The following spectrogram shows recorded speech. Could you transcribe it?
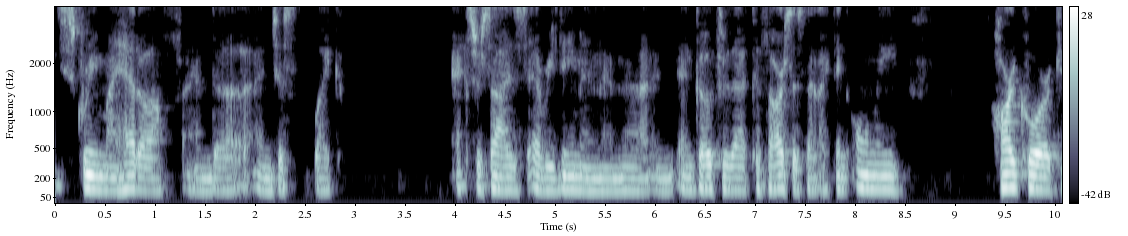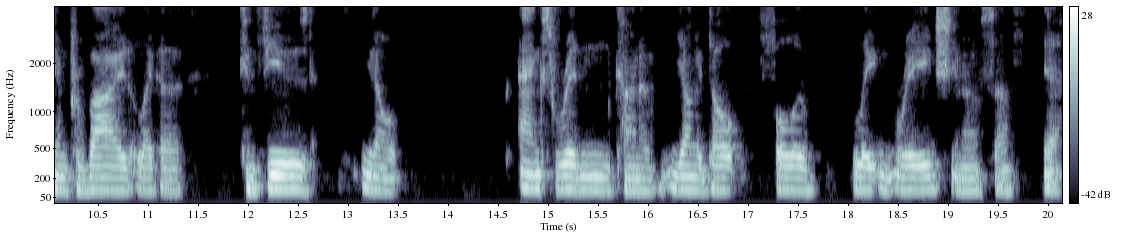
scream my head off and uh, and just like exercise every demon and, uh, and and go through that catharsis that I think only hardcore can provide, like a confused, you know, angst-ridden kind of young adult full of latent rage, you know. So yeah,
